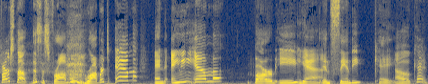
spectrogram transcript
First up, this is from Robert M. and Amy M. Barb E. Yeah. and Sandy K. Okay.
